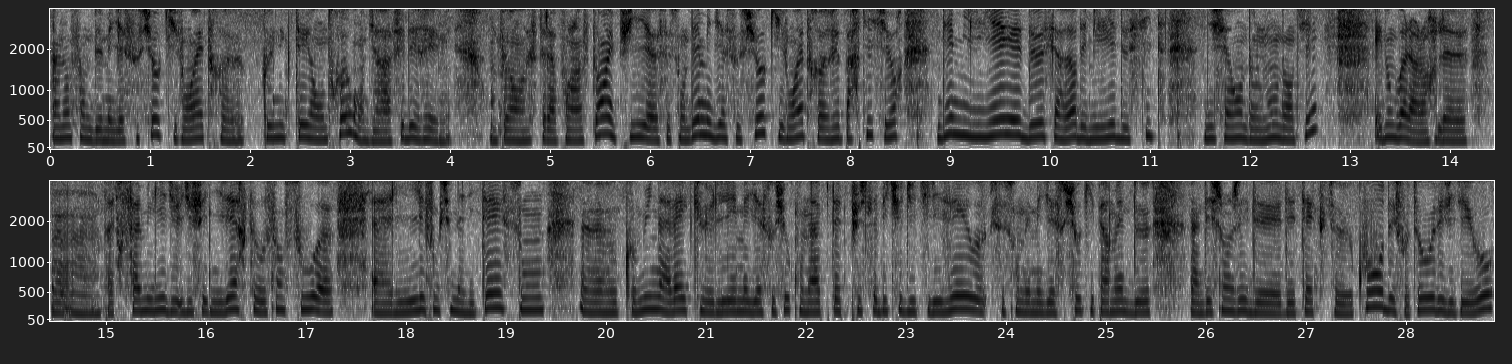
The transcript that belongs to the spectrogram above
un ensemble de médias sociaux qui vont être euh, connectés entre eux, on dira fédérés, mais on peut en rester là pour l'instant. Et puis, euh, ce sont des médias sociaux qui vont être répartis sur des milliers de serveurs, des milliers de sites différents dans le monde entier. Et donc voilà, alors on, peut être familier du, fait divers au sens où les fonctionnalités sont communes avec les médias sociaux qu'on a peut-être plus l'habitude d'utiliser. Ce sont des médias sociaux qui permettent de euh, d'échanger des, textes courts, des photos, des vidéos,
